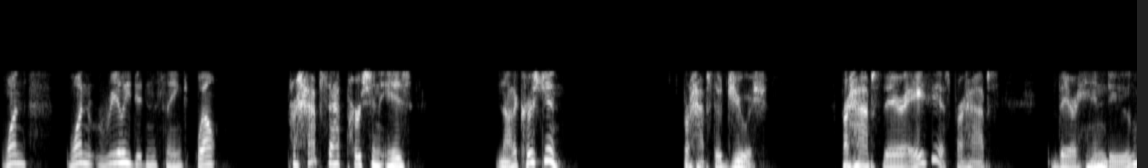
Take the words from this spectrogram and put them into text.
One one really didn't think, well, perhaps that person is not a Christian. Perhaps they're Jewish. Perhaps they're atheist. Perhaps they're Hindu,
